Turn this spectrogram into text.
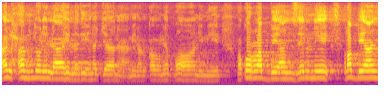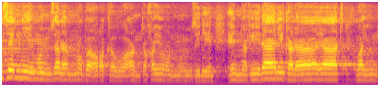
الحمد لله الذي نجانا من القوم الظالمين. وقل رب أنزلني رب أنزلني منزلا مباركا وأنت خير المنزلين. إن في ذلك لآيات وإن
